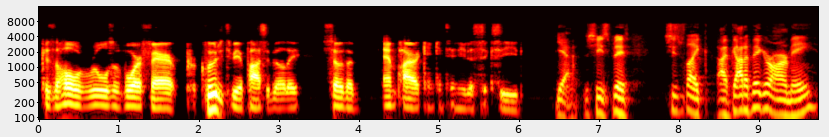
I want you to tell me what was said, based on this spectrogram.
because the whole rules of warfare preclude it to be a possibility so the empire can continue to succeed. Yeah, she's she's like, I've got a bigger army.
